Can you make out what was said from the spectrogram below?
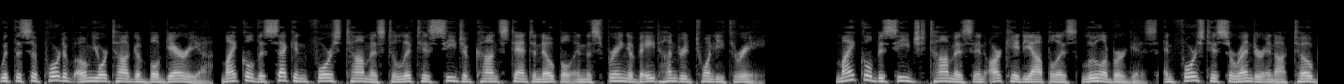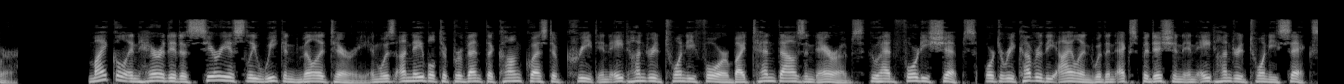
With the support of Omurtag of Bulgaria, Michael II forced Thomas to lift his siege of Constantinople in the spring of 823. Michael besieged Thomas in Arcadiopolis and forced his surrender in October. Michael inherited a seriously weakened military and was unable to prevent the conquest of Crete in 824 by 10,000 Arabs who had 40 ships, or to recover the island with an expedition in 826.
